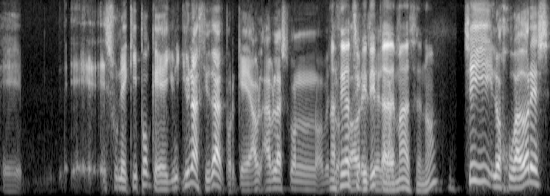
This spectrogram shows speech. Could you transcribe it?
Eh, es un equipo que y una ciudad porque hablas con una ciudad chiquitita además no sí los jugadores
